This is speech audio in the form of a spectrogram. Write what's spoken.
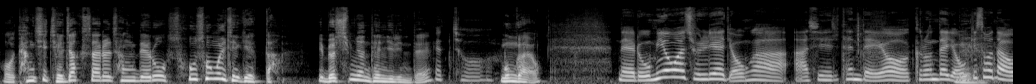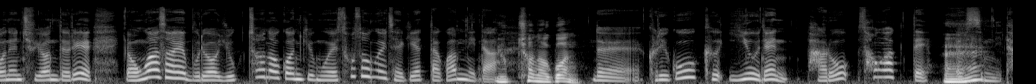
어, 당시 제작사를 상대로 소송을 제기했다. 이 몇십 년 된 일인데 그렇죠. 뭔가요? 네, 로미오와 줄리엣 영화 아실 텐데요. 그런데 여기서 네. 나오는 주연들이 영화사에 무려 6천억 원 규모의 소송을 제기했다고 합니다. 6천억 원. 네, 그리고 그 이유는 바로 성학대였습니다.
